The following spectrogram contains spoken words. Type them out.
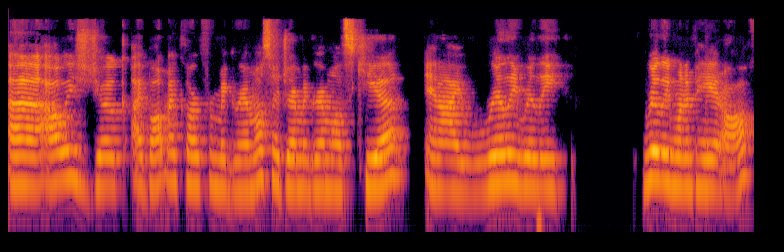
Uh, I always joke I bought my car from my grandma, so I drive my grandma's Kia, and I really, really, really want to pay it off.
